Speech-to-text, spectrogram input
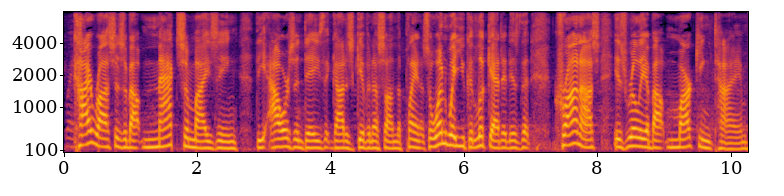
Right. Kairos is about maximizing the hours and days that God has given us on the planet. So, one way you could look at it is that Chronos is really about marking time,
